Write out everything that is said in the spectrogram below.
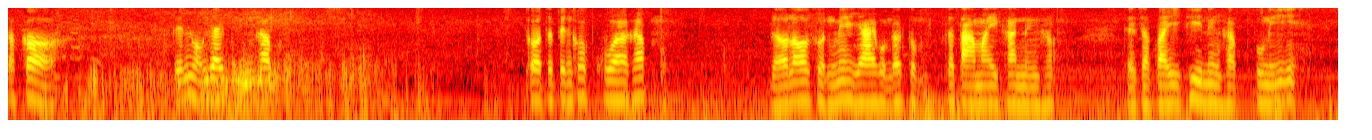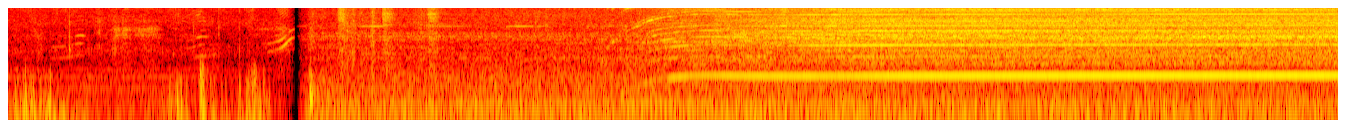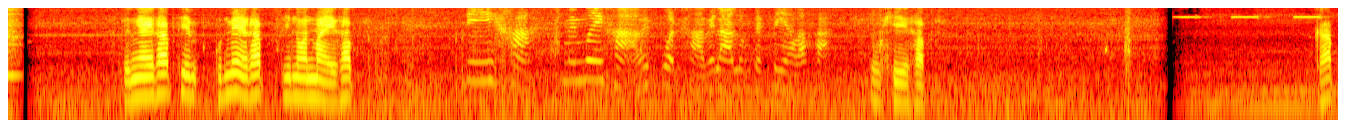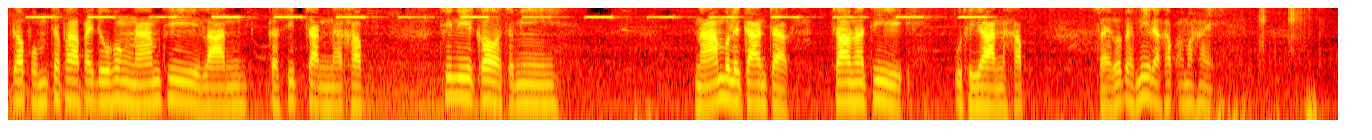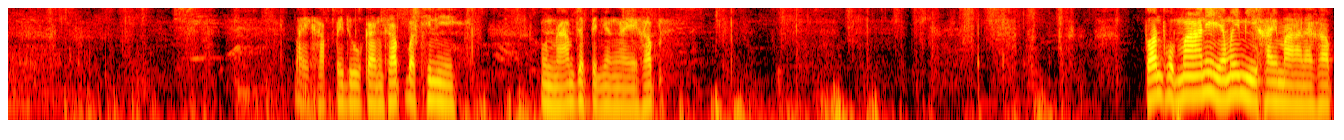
แล้วก็เต็นท์ของยายจิ๋มครับ ก็จะเป็นครอบครัวครับ เดี๋ยวเราส่วนแม่ยายผมจะตมจะตามมาอีกคันหนึ่งครับ ดี๋ยวจะไปอีกที่หนึ่งครับพรุ่งนี้ เป็นไงครับที่คุณแม่ครับที่นอนใหม่ครับ ดีค่ะ ไม่เมื่อยขา ไม่ปวดขาเวลาลงจากเตียงแล้วค่ะ โอเคครับ ครับเดี๋ยวผมจะพาไปดูห้องน้ำที่ลานกระซิบจันนะครับ ที่นี่ก็จะมีน้ำบริการจากเจ้าหน้าที่อุทยานนะครับ ใส่รถแบบนี้แหละครับ เอามาให้ ไปครับไปดูกันครับว่าที่นี่ห้องน้ำจะเป็นยังไงครับ ตอนผมมานี่ยังไม่มีใครมานะครับ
